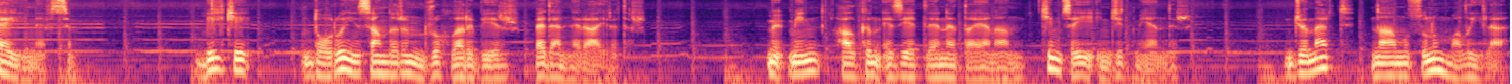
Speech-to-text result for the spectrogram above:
Ey nefsim! Bil ki doğru insanların ruhları bir, bedenleri ayrıdır. Mümin, halkın eziyetlerine dayanan, kimseyi incitmeyendir. Cömert, namusunun malıyla,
